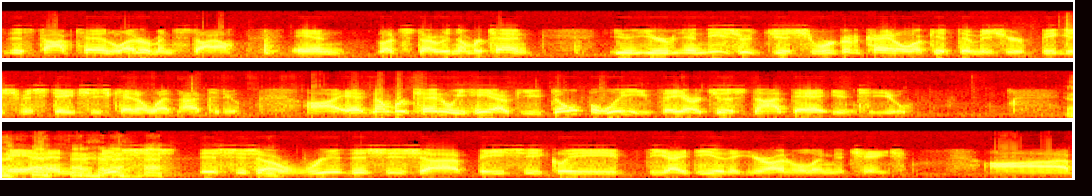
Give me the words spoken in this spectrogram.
this top ten Letterman style, and let's start with number ten. You, you're, and these are just we're going to kind of look at them as your biggest mistakes, is kind of what not to do. Uh, at number ten, we have you don't believe they are just not that into you. and this this is a re- this is uh, basically the idea that you're unwilling to change. Uh,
